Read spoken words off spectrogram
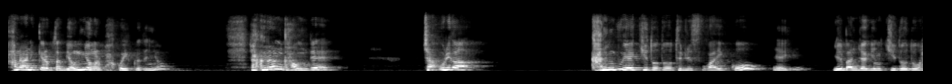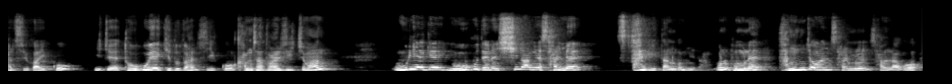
하나님께로부터 명령을 받고 있거든요. 자, 그런 가운데 자, 우리가 간구의 기도도 드릴 수가 있고 일반적인 기도도 할 수가 있고 이제 도구의 기도도 할 수 있고 감사도 할 수 있지만 우리에게 요구되는 신앙의 삶의 스타일이 있다는 겁니다. 오늘 본문에 단정한 삶을 살라고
